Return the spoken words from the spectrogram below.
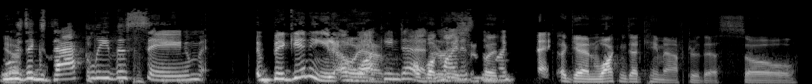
Dead, It was exactly the same beginning Yeah, of oh, yeah. Walking Dead, well, minus the but- Again, Walking Dead came after this, so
